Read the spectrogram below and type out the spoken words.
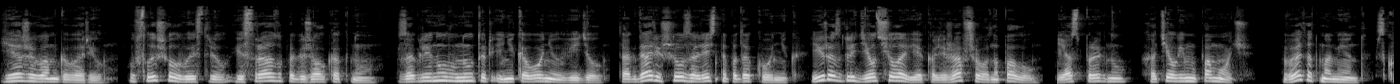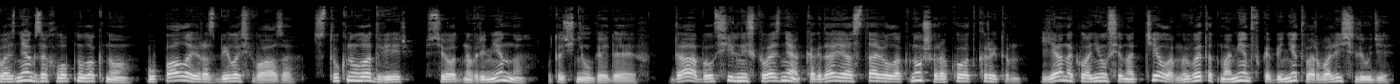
Я же вам говорил. Услышал выстрел и сразу побежал к окну. Заглянул внутрь и никого не увидел. Тогда решил залезть на подоконник и разглядел человека, лежавшего на полу. Я спрыгнул, хотел ему помочь. В этот момент сквозняк захлопнул окно, упала и разбилась ваза, стукнула дверь. «Все одновременно?» – уточнил Гайдаев. Да, был сильный сквозняк, когда я оставил окно широко открытым. Я наклонился над телом, и в этот момент в кабинет ворвались люди.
